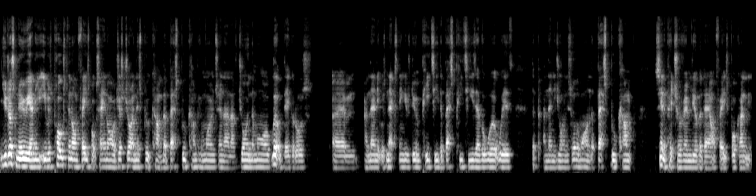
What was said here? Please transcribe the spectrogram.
you just knew. And he, he was posting on Facebook saying, "Oh, just joined this boot camp, the best boot camp in Warrington, and I've joined them all." Little dig at us. Um, and then it was next thing he was doing PT, the best PT he's ever worked with. The, and then he joined this other one, the best boot camp seen a picture of him the other day on Facebook, and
